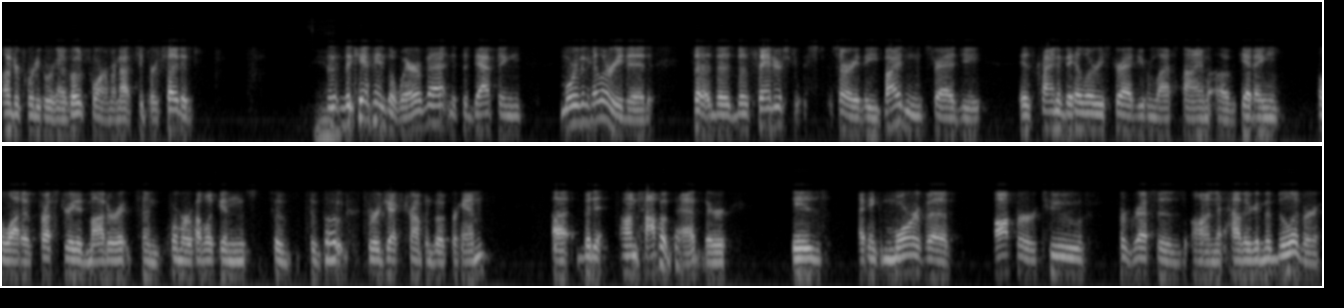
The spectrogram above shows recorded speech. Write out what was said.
under 40 who are going to vote for him are not super excited. Yeah. The, the campaign's aware of that, and it's adapting more than Hillary did. The, the the Sanders, sorry, the Biden strategy is kind of the Hillary strategy from last time of getting a lot of frustrated moderates and former Republicans to to vote to reject Trump and vote for him. Uh, but it, on top of that, there is I think, more of a offer to progressives on how they're going to deliver.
